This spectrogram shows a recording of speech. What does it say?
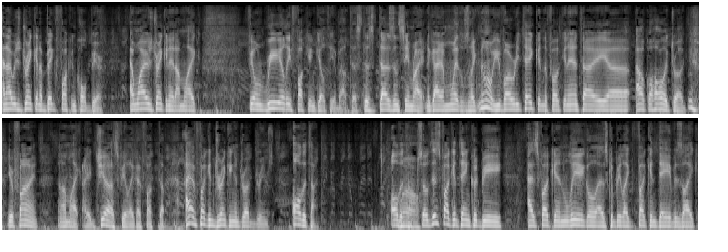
and I was drinking a big fucking cold beer. And while I was drinking it, I'm like, feeling really fucking guilty about this. This doesn't seem right. And the guy I'm with was like, no, you've already taken the fucking anti uh, alcoholic drug. You're fine. And I'm like, I just feel like I fucked up. I have fucking drinking and drug dreams all the time. All the Wow. time. So this fucking thing could be as fucking legal as could be like fucking Dave is like,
